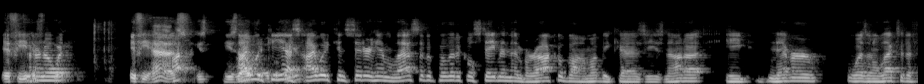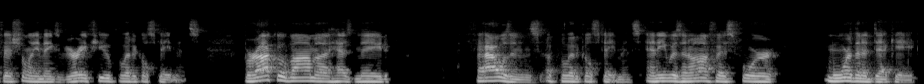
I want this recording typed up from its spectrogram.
If he, I don't if, know what. If he has, I, he's, he's not. I would yes, I would consider him less of a political statement than Barack Obama because he's not a he never was an elected official and he makes very few political statements. Barack Obama has made thousands of political statements and he was in office for more than a decade.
